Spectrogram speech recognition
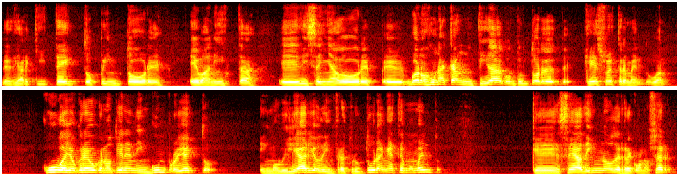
Desde arquitectos, pintores, ebanistas, eh, diseñadores, eh, bueno, es una cantidad de constructores que eso es tremendo. Bueno, Cuba yo creo que no tiene ningún proyecto inmobiliario de infraestructura en este momento que sea digno de reconocer.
